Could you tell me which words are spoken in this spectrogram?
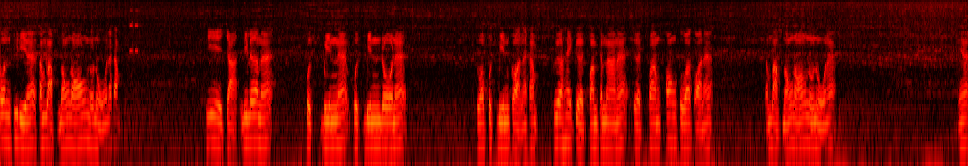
ต้นที่ดีนะสำหรับน้องๆ หนูๆ นะครับ ที่จะริเริ่มนะ ฝึกบินนะ ฝึกบินโดนะ ตัวฝึกบินก่อนนะครับ เพื่อให้เกิดความชำนาญนะเกิดความคล่องตัวก่อนนะสำหรับน้องๆหนูๆนะเนี่ย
